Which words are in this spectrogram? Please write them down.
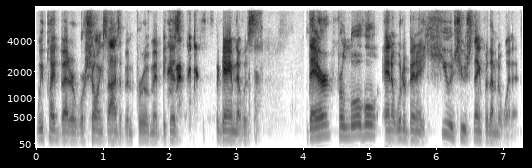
we played better, we're showing signs of improvement because it's the game that was there for Louisville, and it would have been a huge, huge thing for them to win it.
